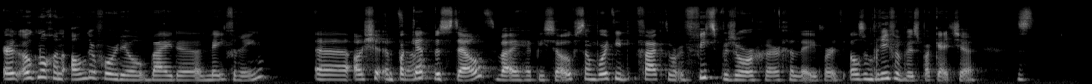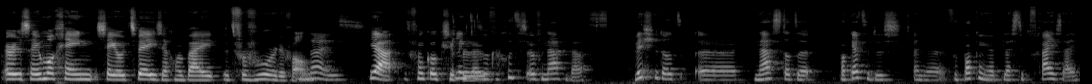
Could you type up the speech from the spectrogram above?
Er is ook nog een ander voordeel bij de levering. Eh, als je een pakket bestelt bij Happy Soaps, dan wordt die vaak door een fietsbezorger geleverd. Als een brievenbuspakketje. Dus er is helemaal geen CO2 zeg maar, bij het vervoer ervan. Nice. Ja, dat vond ik ook super Klinkt alsof er goed is over nagedacht. Wist je dat eh, naast dat de pakketten dus en de verpakkingen plasticvrij zijn,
